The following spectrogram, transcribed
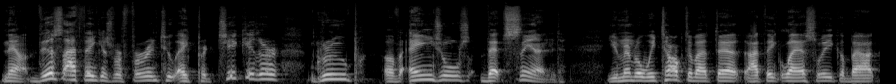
Now, this I think is referring to a particular group of angels that sinned. You remember we talked about that, I think, last week about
